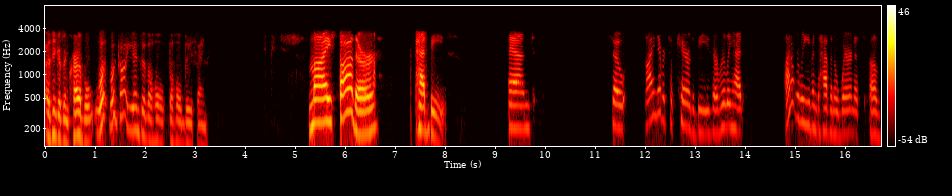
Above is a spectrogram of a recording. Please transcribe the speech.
I think is incredible. What what got you into the whole the whole bee thing? My father had bees. And so I never took care of the bees or really had I don't really even have an awareness of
